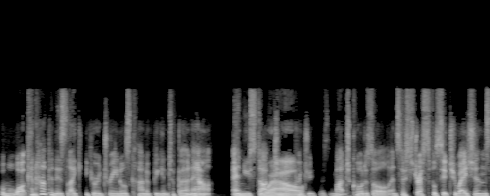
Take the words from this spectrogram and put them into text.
what can happen is like your adrenals kind of begin to burn out and you start wow. to not produce as much cortisol. And so stressful situations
